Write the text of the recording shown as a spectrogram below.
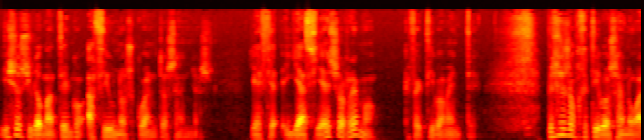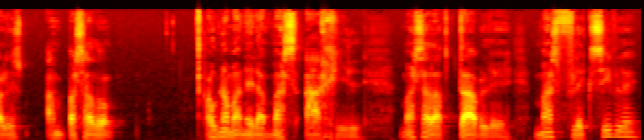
Y eso sí lo mantengo hace unos cuantos años. Y hacia, eso remo, efectivamente. Pero esos objetivos anuales han pasado a una manera más ágil, más adaptable, más flexible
